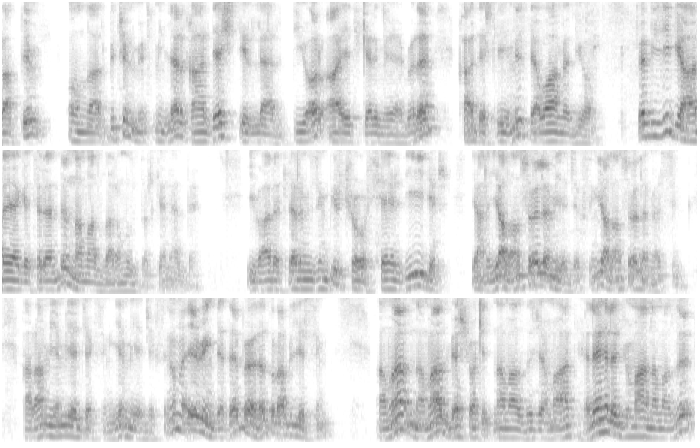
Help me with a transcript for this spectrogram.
Rabbim onlar bütün müminler kardeştirler diyor ayet-i kerimeye göre kardeşliğimiz devam ediyor. Ve bizi bir araya getiren de namazlarımızdır genelde. İbadetlerimizin birçoğu ferdidir. Yani yalan söylemeyeceksin, yalan söylemezsin. Haram yemeyeceksin, yemeyeceksin ama evinde de böyle durabilirsin. Ama namaz beş vakit namazdı cemaat. Hele hele cuma namazı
